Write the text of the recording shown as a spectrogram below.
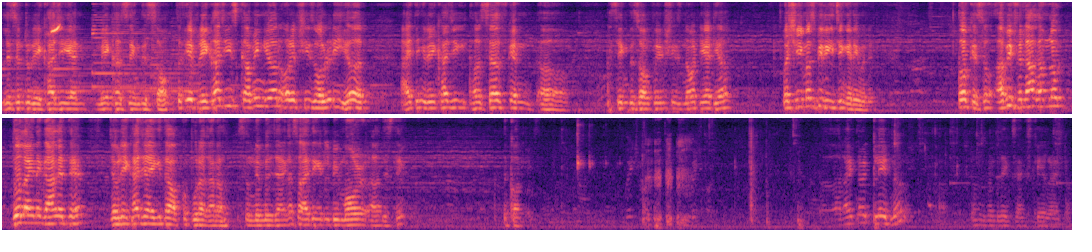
listen to Rekha ji and make her sing this song. So if Rekha ji is coming here or if she's already here, I think Rekha ji herself can uh, sing the song for you. She's not yet here. But she must be reaching any minute. Okay, so अभी फ़िलहाल हम लोग दो लाइनें गा लेते हैं जब रेखा जी आएगी तो आपको पूरा गाना सुनने मिल जाएगा so I think it will be more this thing right now it played no I don't remember the exact scale right now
